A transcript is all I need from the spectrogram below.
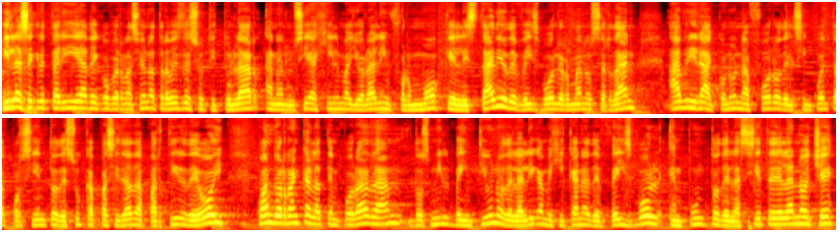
Y la Secretaría de Gobernación, a través de su titular, Ana Lucía Gil Mayoral, informó que el estadio de béisbol Hermano Cerdán abrirá con un aforo del 50% de su capacidad a partir de hoy, cuando arranca la temporada 2021 de la Liga Mexicana de Béisbol en punto de las 7 de la noche,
